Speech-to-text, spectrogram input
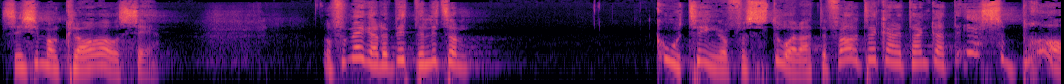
Så ikke man klarer å se. Og For meg har det blitt en litt sånn god ting å forstå dette. For av og til kan jeg tenke at det er så bra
